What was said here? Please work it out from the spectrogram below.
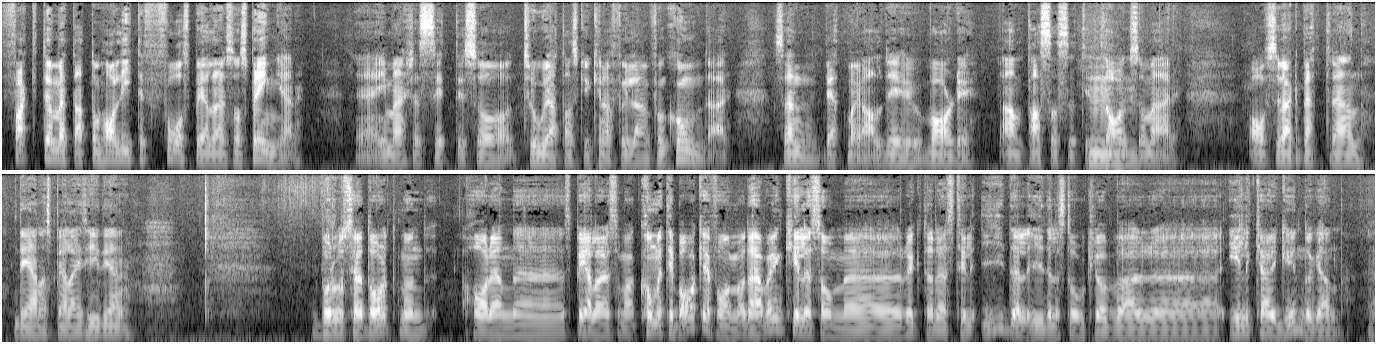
faktumet att de har lite för få spelare som springer eh, i Manchester City så tror jag att han skulle kunna fylla en funktion där. Sen vet man ju aldrig hur Vardy anpassar sig till ett Mm. lag som är avsevärt bättre än det han har spelat i tidigare. Borussia Dortmund har en eh, spelare som har kommit tillbaka i form. Och det här var ju en kille som eh, ryktades till idel, idel storklubbar. Eh, Ilkay Gündogan. Eh,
